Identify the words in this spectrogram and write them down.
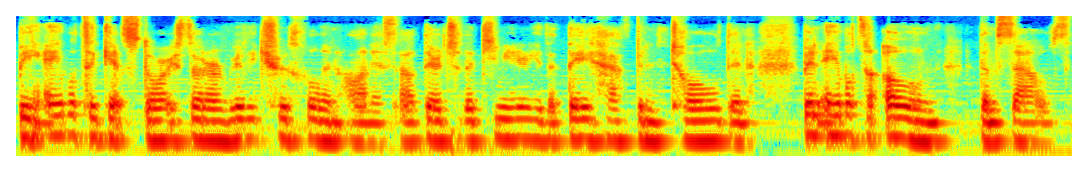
being able to get stories that are really truthful and honest out there to the community that they have been told and been able to own own themselves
